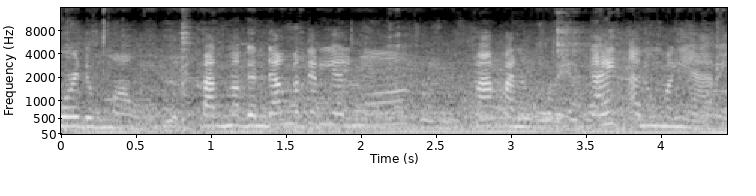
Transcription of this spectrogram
word of mouth. Pag magandang material mo, papanoorin kahit anong mangyari.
